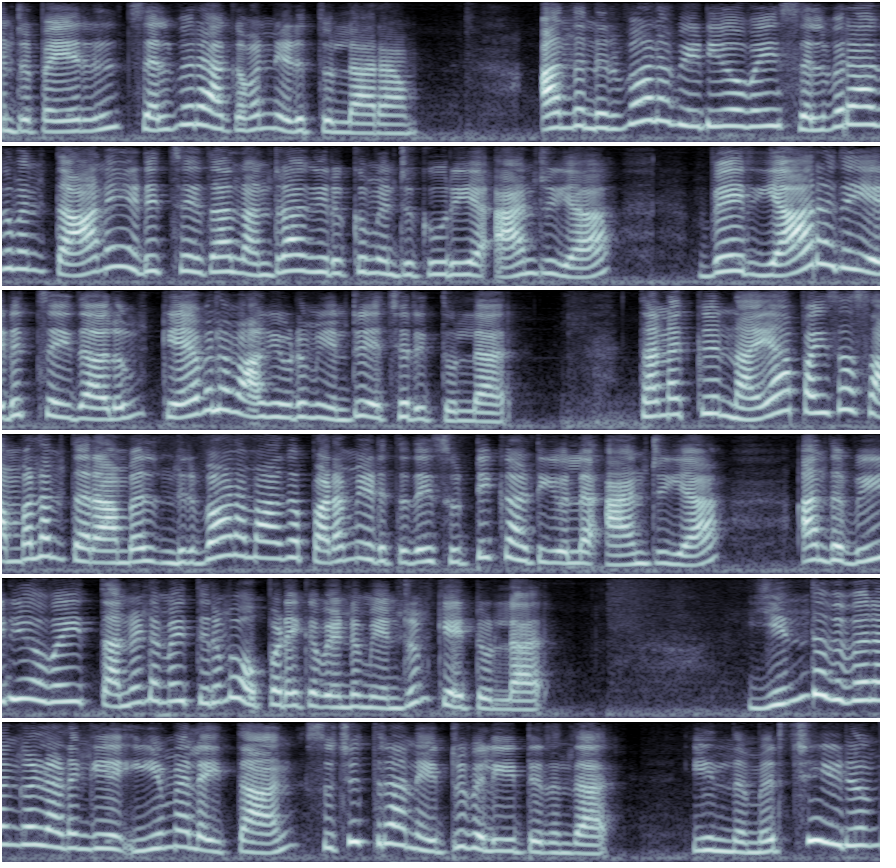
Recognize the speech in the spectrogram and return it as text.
என்ற பெயரில் செல்வராகவன் எடுத்துள்ளாராம். அந்த நிர்வாண வீடியோவை செல்வராகவன் தானே எடிட் செய்தால் நன்றாக இருக்கும் என்று கூறிய ஆண்ட்ரியா வேறு யார் அதை எடிட் செய்தாலும் கேவலமாகிவிடும் என்று எச்சரித்துள்ளார். தனக்கு நயா பைசா சம்பளம் தராமல் நிர்வாணமாக படம் எடுத்ததை சுட்டிக்காட்டியுள்ள ஆண்ட்ரியா அந்த வீடியோவை தன்னிடமே திரும்ப ஒப்படைக்க வேண்டும் என்றும் கேட்டுள்ளார். இந்த விவரங்கள் அடங்கிய இமெயிலை தான் சுசித்ரா நேற்று வெளியிட்டிருந்தார். இந்த மிர்ச்சியிடம்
